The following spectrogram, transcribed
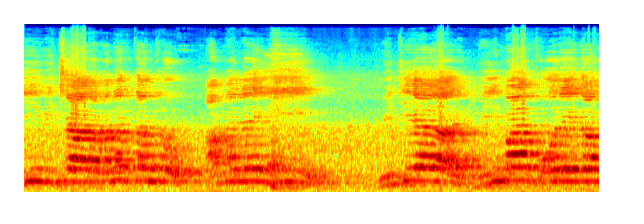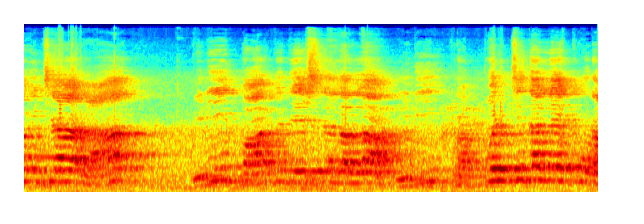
ಈ ವಿಚಾರವನ್ನು ತಂದ್ರು. ಆಮೇಲೆ ಈ ವಿಜಯ ಭೀಮಾ ಕೋರೆಗಾಂವ್ ವಿಚಾರ ಇಡೀ ಭಾರತ ದೇಶದಲ್ಲ ಇಡೀ ಪ್ರಪಂಚದಲ್ಲೇ ಕೂಡ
